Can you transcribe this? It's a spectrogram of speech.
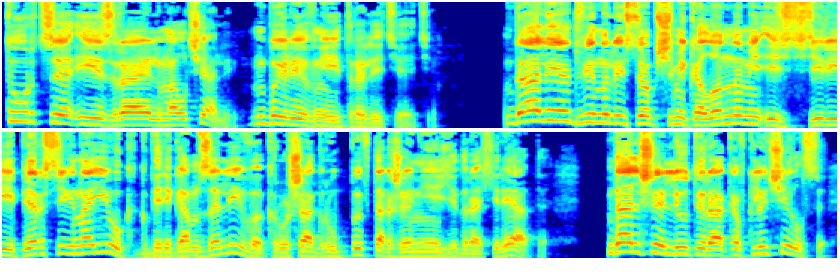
Турция и Израиль молчали, были в нейтралитете. Далее двинулись общими колоннами из Сирии и Персии на юг, к берегам залива, круша группы вторжения ядра Хириата. Дальше лют Ирака включился –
